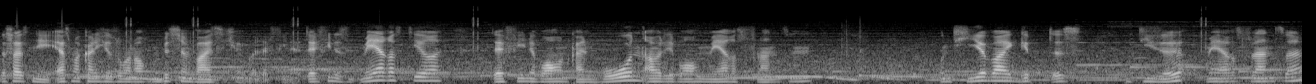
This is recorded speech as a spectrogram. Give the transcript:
Das heißt, nee, erstmal kann ich hier sogar noch ein bisschen weiß ich über Delfine. Delfine sind Meerestiere. Delfine brauchen keinen Boden, aber die brauchen Meerespflanzen. Und hierbei gibt es diese Meerespflanze.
